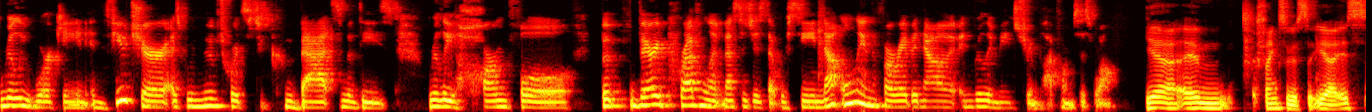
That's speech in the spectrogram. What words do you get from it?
really working in the future as we move towards to combat some of these really harmful but very prevalent messages that we're seeing not only in the far right, but now in really mainstream platforms as well. Yeah, um, thanks, Augusta. Yeah, it's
